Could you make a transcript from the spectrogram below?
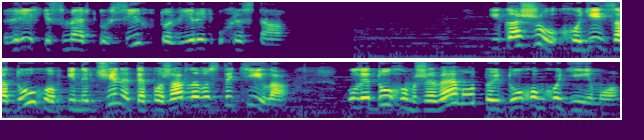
гріх і смерть у всіх, хто вірить у Христа. І кажу: ходіть за духом і не вчините пожадливости тіла. Коли духом живемо, то й духом ходімо.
